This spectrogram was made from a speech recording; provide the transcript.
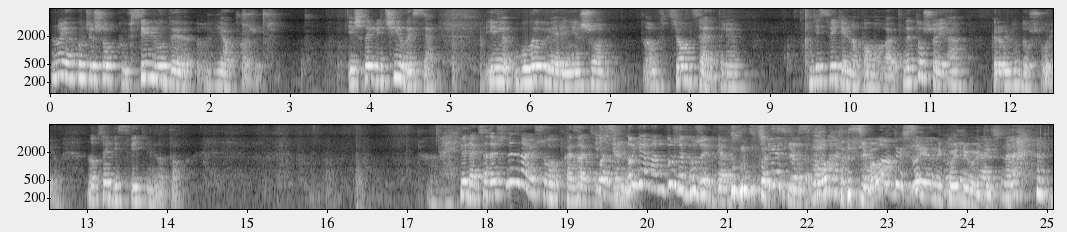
Ну, я хочу, щоб всі люди, як кажуть, йшли лічилися і були уверені, що в цьому центрі дійсно допомагають. Не то, що я кривлю душою, але це дійсно так. Юрій Олександрович, не знаю, що казати ще. Спасибо. Ну я вам дуже-дуже вдячна. Чесне слово. Спасибо. Вам От і все, не дуже-дуже хвилюйтесь. вдячна.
